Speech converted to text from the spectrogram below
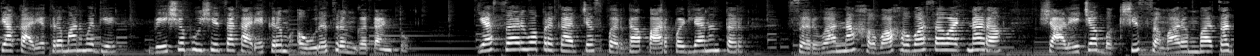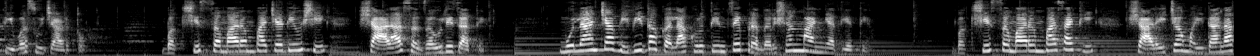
त्या कार्यक्रमांमध्ये वेशभूषेचा कार्यक्रम औरच रंगत आणतो. या सर्व प्रकारच्या स्पर्धा पार पडल्यानंतर सर्वांना हवा हवासा वाटणारा शाळेच्या बक्षीस समारंभाचा दिवस उजाडतो. बक्षीस समारंभाच्या दिवशी शाळा सजवली जाते. मुलांच्या विविध कलाकृतींचे प्रदर्शन मांडण्यात येते. बक्षीस समारंभासाठी शाळेच्या मैदानात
